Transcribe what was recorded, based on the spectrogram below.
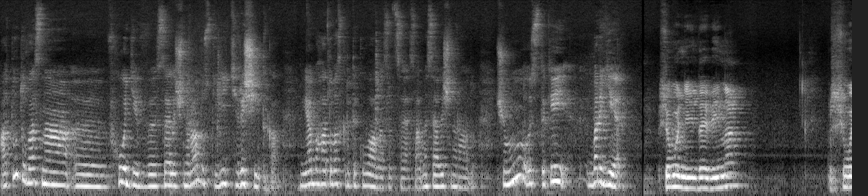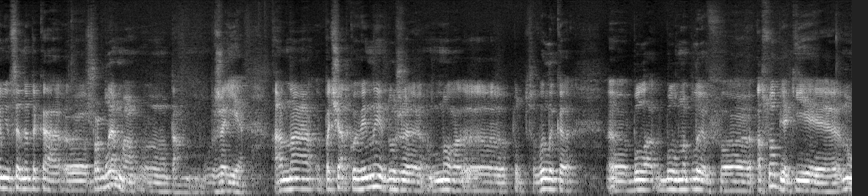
А тут у вас на е, вході в селищну раду стоїть решітка. Я багато вас критикувала за це, саме селищну раду. Чому ось такий бар'єр? Сьогодні йде війна. Сьогодні це не така проблема, там вже є. А на початку війни дуже много тут велика була був наплив е, особ, які, ну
